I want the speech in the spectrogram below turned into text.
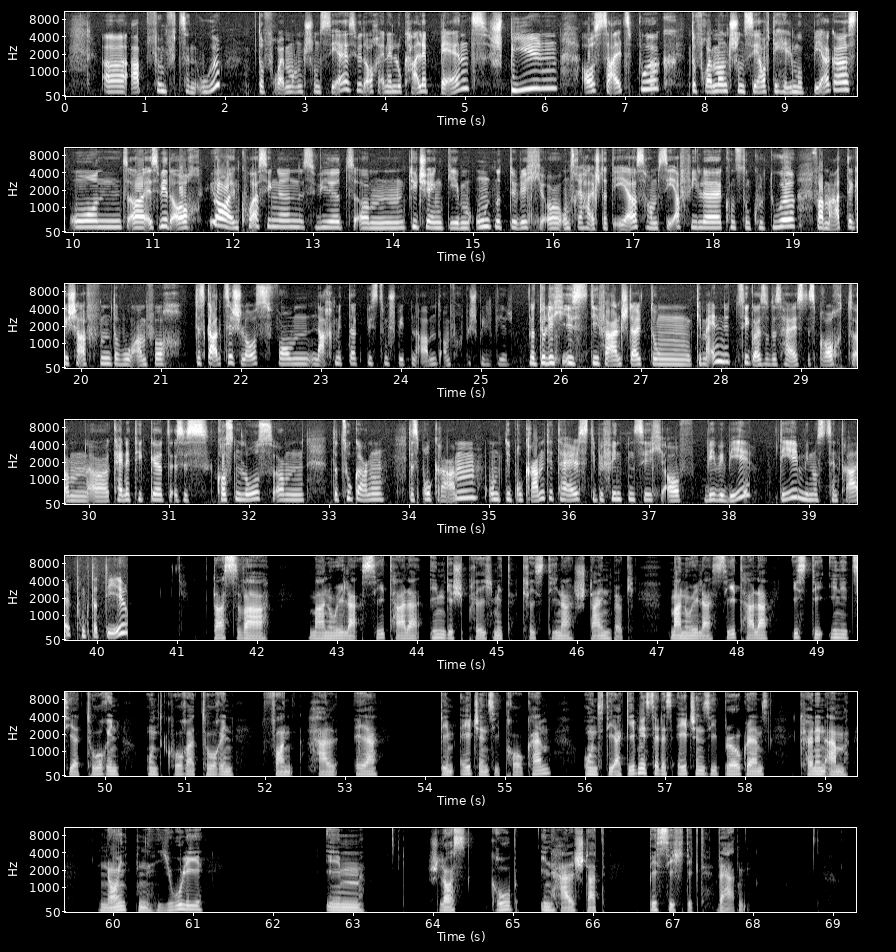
ab 15 Uhr da freuen wir uns schon sehr. Es wird auch eine lokale Band spielen aus Salzburg. Da freuen wir uns schon sehr auf die Helmut Bergers. Und äh, es wird auch ja, ein Chor singen, es wird ähm, DJing geben und natürlich äh, unsere Hallstatt Airs haben sehr viele Kunst- und Kulturformate geschaffen, da wo einfach das ganze Schloss vom Nachmittag bis zum späten Abend einfach bespielt wird. Natürlich ist die Veranstaltung gemeinnützig, also das heißt, es braucht ähm, äh, keine Ticket, es ist kostenlos ähm, der Das Programm und die Programmdetails, die befinden sich auf www.d-zentral.at. Das war Manuela Seethaler im Gespräch mit Christina Steinböck. Manuela Seethaler ist die Initiatorin und Kuratorin von Hall Air, dem Agency-Programm, und die Ergebnisse des Agency-Programms können am 9. Juli im Schloss Grub in Hallstatt besichtigt werden.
